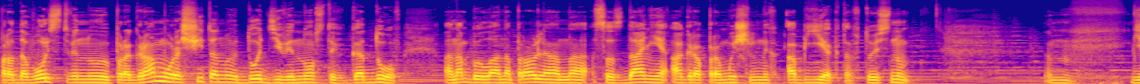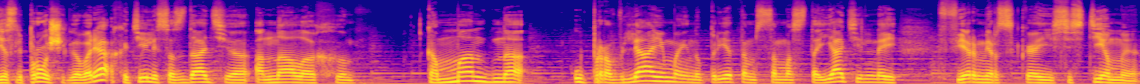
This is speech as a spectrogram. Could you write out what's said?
продовольственную программу, рассчитанную до 90-х годов. Она была направлена на создание агропромышленных объектов. То есть, ну, если проще говоря, хотели создать э, аналог э, командно управляемой, но при этом самостоятельной фермерской системы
